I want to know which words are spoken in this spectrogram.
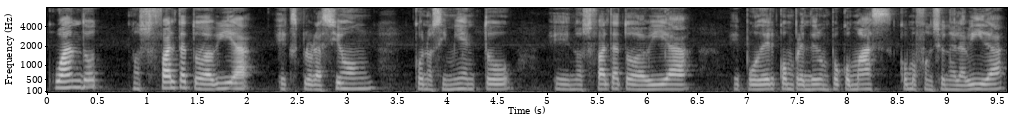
cuando nos falta todavía exploración, conocimiento, eh, nos falta todavía eh, poder comprender un poco más cómo funciona la vida.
